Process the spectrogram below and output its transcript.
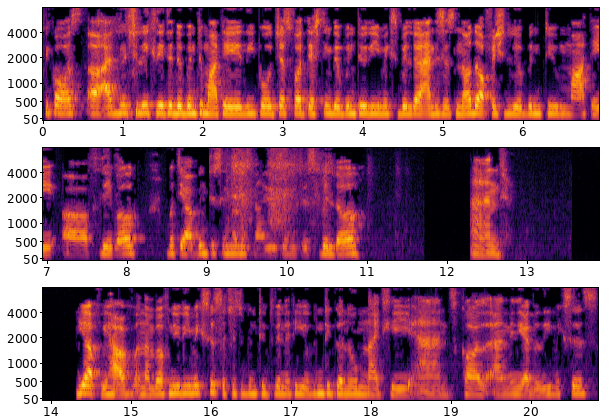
Because uh, I initially created the Ubuntu Mate repo just for testing the Ubuntu Remix Builder, and this is not the official Ubuntu Mate uh, flavor. But yeah, Ubuntu Cinnamon is now using this builder. And Yep, we have a number of new remixes such as Ubuntu Divinity, Ubuntu GNOME Nightly, and Skull, and many other remixes.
